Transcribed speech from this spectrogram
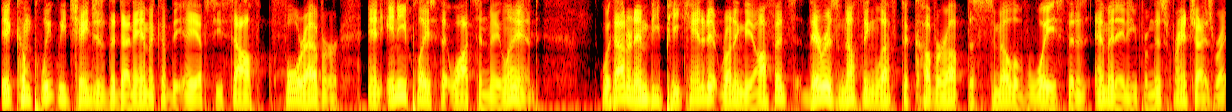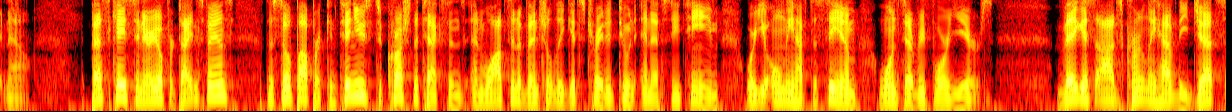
it completely changes the dynamic of the AFC South forever and any place that Watson may land. Without an MVP candidate running the offense, there is nothing left to cover up the smell of waste that is emanating from this franchise right now. Best case scenario for Titans fans, the soap opera continues to crush the Texans, and Watson eventually gets traded to an NFC team where you only have to see him once every four years. Vegas odds currently have the Jets,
